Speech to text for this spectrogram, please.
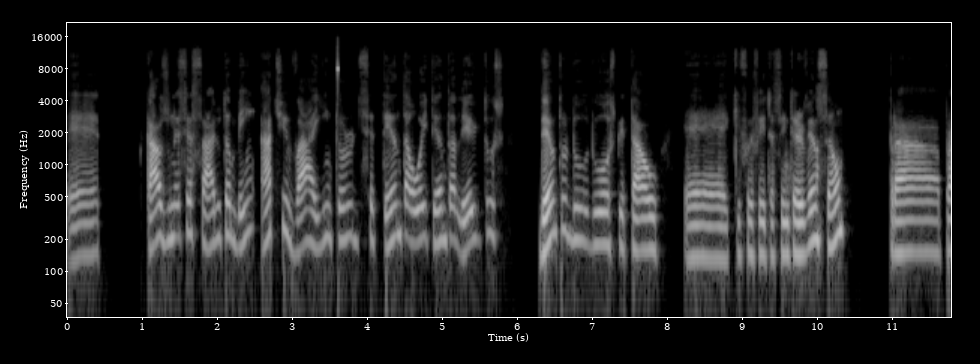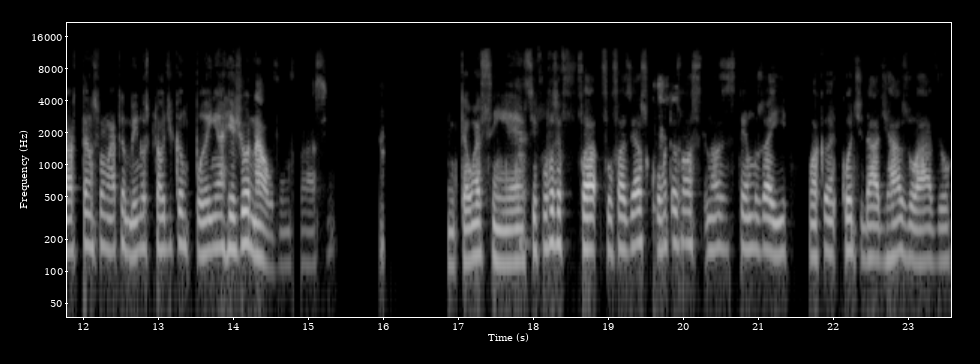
é, caso necessário, também ativar aí em torno de 70 a 80 leitos dentro do, do hospital é, que foi feita essa intervenção, para transformar também no hospital de campanha regional, vamos falar assim. Então, assim, é, se for, for fazer as contas, nós, nós temos aí uma quantidade razoável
